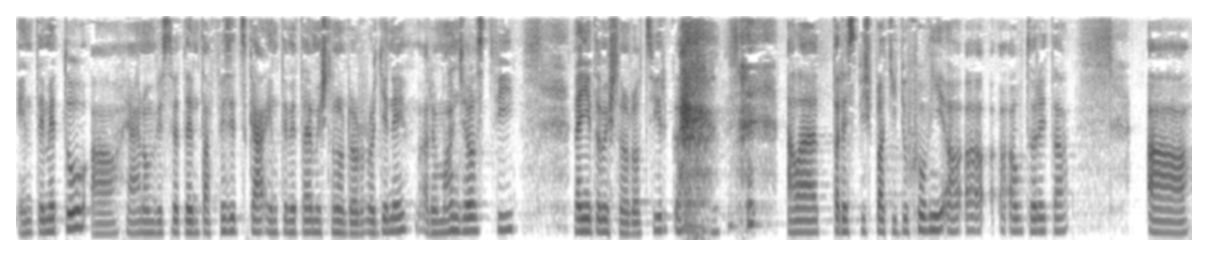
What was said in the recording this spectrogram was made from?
intimitu a já jenom vysvětlím, ta fyzická intimita je myšleno do rodiny a do manželství. Není to myšleno do církve, ale tady spíš platí duchovní a, a, a autorita. A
